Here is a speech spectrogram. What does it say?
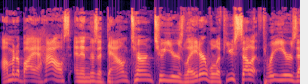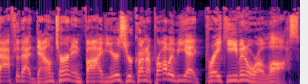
I'm going to buy a house and then there's a downturn two years later. Well, if you sell it three years after that downturn in five years, you're going to probably be at break even or a loss.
